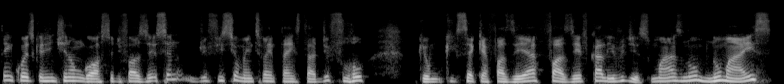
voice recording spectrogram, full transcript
tem coisas que a gente não gosta de fazer, você dificilmente vai estar em estado de flow, porque o que você quer fazer é fazer e ficar livre disso. Mas no, no mais,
